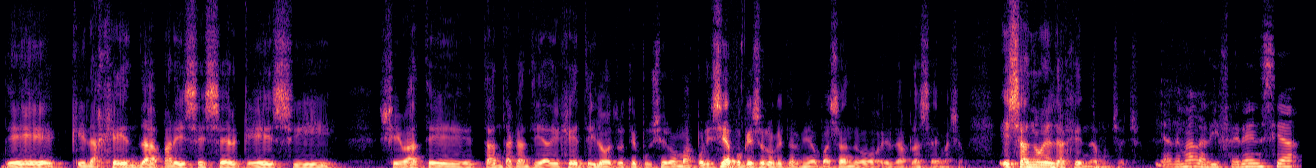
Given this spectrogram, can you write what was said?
de que la agenda parece ser que es si llevaste tanta cantidad de gente y los otros te pusieron más policía, porque eso es lo que terminó pasando en la Plaza de Mayo. Esa no es la agenda, muchachos. Y además la diferencia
